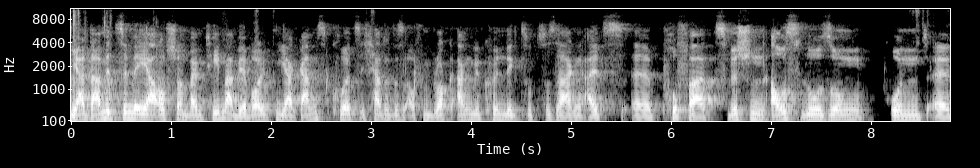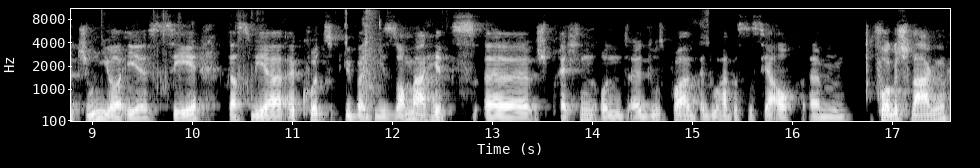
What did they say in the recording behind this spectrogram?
Ja, damit sind wir ja auch schon beim Thema. Wir wollten ja ganz kurz, ich hatte das auf dem Blog angekündigt, sozusagen als äh, Puffer zwischen Auslosung und äh, Junior ESC, dass wir äh, kurz über die Sommerhits äh, sprechen. Und äh, du, du hattest es ja auch ähm, vorgeschlagen.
